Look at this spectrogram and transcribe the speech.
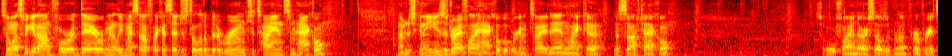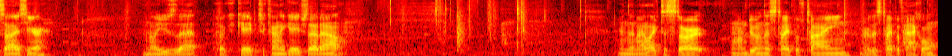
So once we get on forward there, we're gonna leave myself, like I said, just a little bit of room to tie in some hackle. And I'm just gonna use a dry fly hackle, but we're gonna tie it in like a, a soft hackle. So we'll find ourselves an appropriate size here. And I'll use that hook cape to kind of gauge that out. And then I like to start when I'm doing this type of tying or this type of hackle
